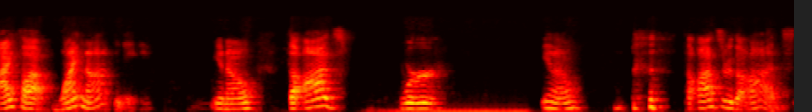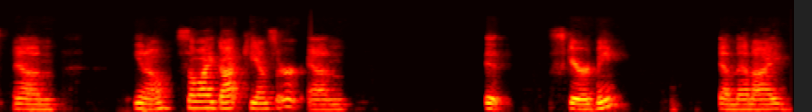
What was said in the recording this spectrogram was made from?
I thought, why not me? You know, the odds were you know, the odds are the odds. And, you know, so I got cancer and it scared me. And then I,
